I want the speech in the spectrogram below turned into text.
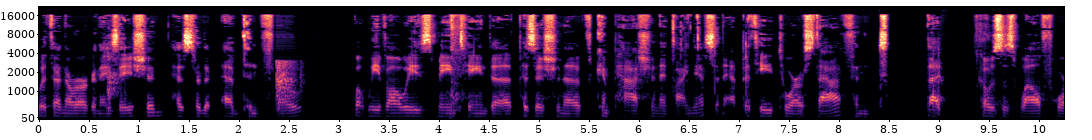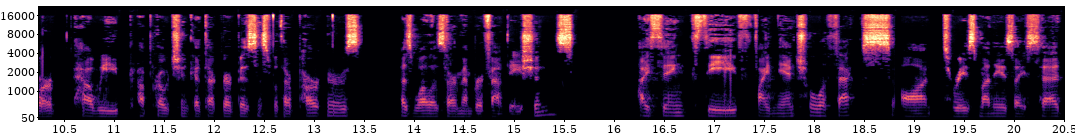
within our organization has sort of ebbed and flowed. But we've always maintained a position of compassion and kindness and empathy to our staff. And that goes as well for how we approach and conduct our business with our partners, as well as our member foundations. I think the financial effects on to raise money, as I said,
